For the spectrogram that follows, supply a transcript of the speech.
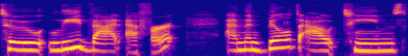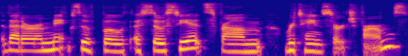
to lead that effort and then build out teams that are a mix of both associates from retained search firms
